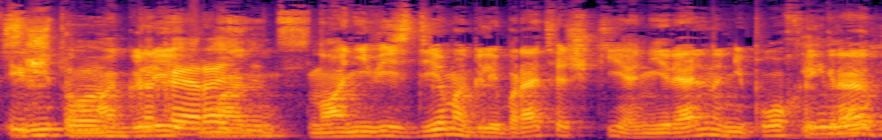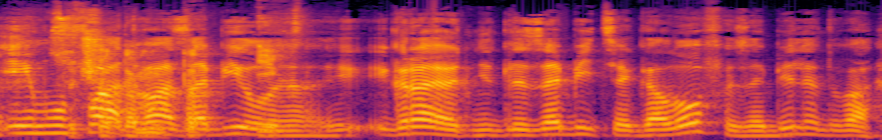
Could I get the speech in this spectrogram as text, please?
И что? Могли, Какая мог... разница? Но они везде могли брать очки. Они реально неплохо и играют. И Муфа 2 забил. И... Играют не для забития голов и забили 2.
